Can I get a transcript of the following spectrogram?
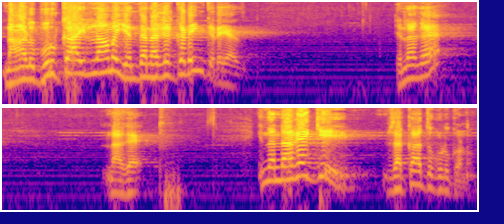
நாலு புர்கா இல்லாமல் எந்த நகைக்கடையும் கிடையாது. என்னங்க? நகை. இந்த நகைக்கு ஜக்காத்து கொடுக்கணும்.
